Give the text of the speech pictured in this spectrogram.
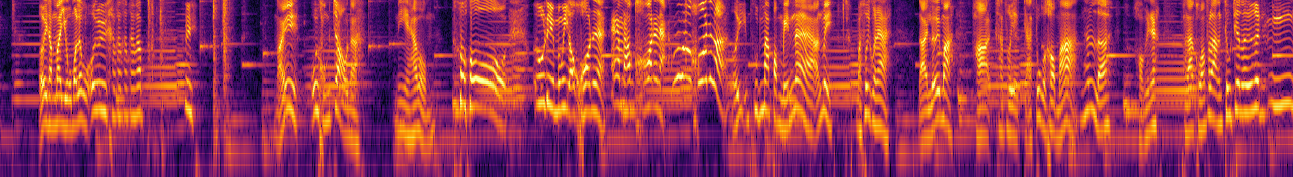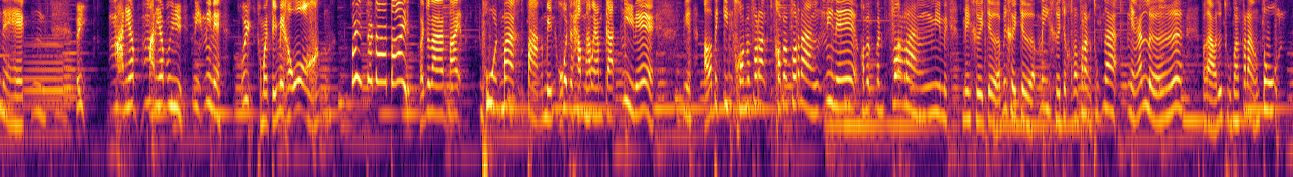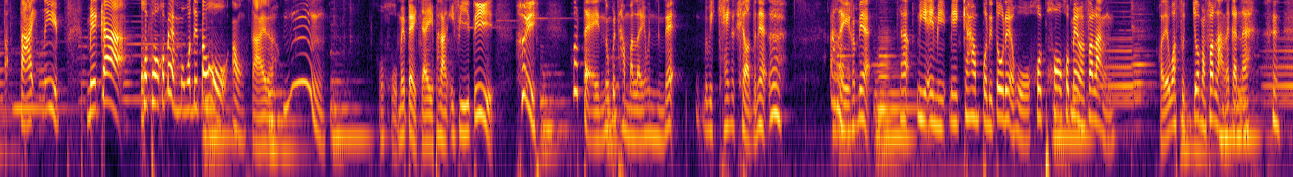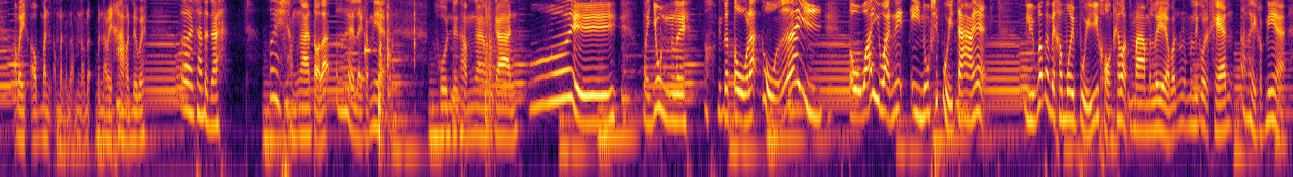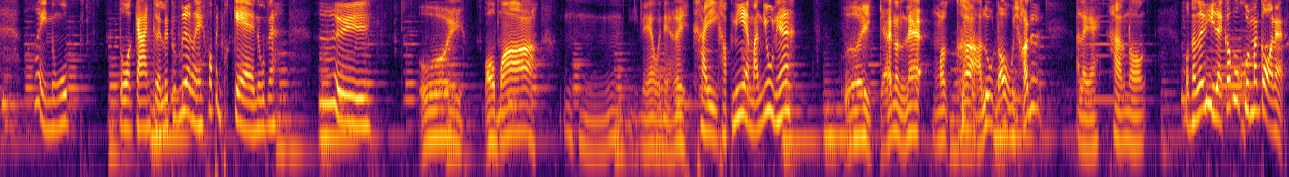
เอ้ยทำอะไรอยู่มาแล้วเอ้ยครับครับครับครับ ไหนอุ้ยของเจ้านะนี่ครับผมโอ้โหดูดิมันมีเอาคอนเนี่ยแอมเอาคอนเนี่ยนะเอาคอนเนี่ยนะเฮ้ยพูดมากปะเหม็นน่ะอันไม่มาสู้กันนะได้เลยมา หากข้าสู้อยากจะสู้กับเขามานั่นเหรอขอกันนะพลังของฝรั่งจงเจริญแดกเฮ้ยมาดิครับมาดิครับเฮ้ยนี่นี่เนี่ยเฮ้ยทำไมตีไม่เข้าออกเฮ้ยตายตายตายเขาจะตายตายพูดมากปากเหม็นควรจะทำทำงานการนี่เนี่ย เนี่ยเอาไปกินคอนเป็นฝรั่งคอนเป็นฝรั่งนี่เน่คอนเป็นฝรั่งนี่ไม่ไม่เคยเจอ ไม่เคยเจอ ไม่เคยเจอคอนเป็นฝรั่งทุกหน้า อย่างนั้นเหรอฝรั่งมันถูกมันฝรั่งของตูตายนี่เมกาโคนพ่อโคนแม่โมเดโต้เอ้าตายเหรออืมโอ้โห ไม่แปลกใจพลังอินฟินิตี้เฮ้ยว่าแต่นุ๊กไปทำอะไรมันถึงได้ไปแข่งกับแคลรอทปะเนี่ยเอออะไรครับเนี่ย แล้วมีไอ้มีเมกาโปเตโต้ด้วยโอ้โหโคตรพ่อโคตรแม่มันฝรั่งขอเรียกว่าสุดยอดมันฝรั่งแล้วกันนะ เอาไปเอามันเอามันมันมันมันเอาไปฆ่าคนเดียวเว้ยเออช่างเถอะนะเฮ้ยทำงานต่อละเอ้ยอะไรครับเนี่ยคนจะทำงานทำการโอ้ยมายุ่งเลยอ้าวนี่ก็โตละโถเอ้ยโตไว้วันนี้ไอ้นุ๊กใช่ปุ๋ยตาเนี่ยหรือว่ามันไปขโมยปุ๋ยของแครอทมามันเลยอะมันมันเลยกดแค้นอะไรครับเนี่ยเฮ้ยนูบตัวการเกิดเลยทุกเรื่องเลยเพราะเป็นเพ่อแกนูบนะเฮ้ยโอ้ยออกมา อื้อหืออีกแล้วอะเนี่ยเฮ้ยใครครับเนี่ยมันยุ่งเนี่ยเอ้ย แกนั่นแหละ มาฆ่าลูกน้องของฉัน อะไรไงข้างน้อง ผมทำได้พีแต่ก็พวกคุณมาก่อนอะ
